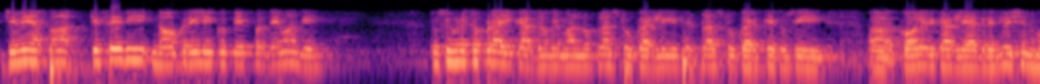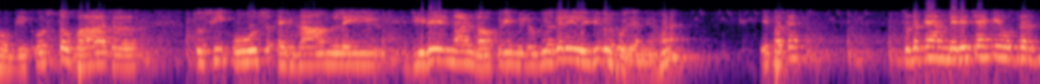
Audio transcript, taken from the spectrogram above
ਜਿਵੇਂ ਆਪਾਂ ਕਿਸੇ ਵੀ ਨੌਕਰੀ ਲਈ ਕੋਈ ਪੇਪਰ ਦੇਵਾਂਗੇ, ਤੁਸੀਂ ਹੁਣ ਇੱਥੋਂ ਪੜ੍ਹਾਈ ਕਰ ਜਾਓਗੇ, ਮੰਨ ਲਓ ਪਲੱਸ 2 ਕਰ ਲਈ ਫਿਰ ਪਲੱਸ 2 ਕਰਕੇ ਤੁਸੀਂ ਕਾਲਜ ਕਰ ਲਿਆ ਗ੍ਰੈਜੂਏਸ਼ਨ ਹੋ ਗਈ, ਉਸ ਤੋਂ ਬਾਅਦ ਤੁਸੀਂ ਉਸ ਐਗਜ਼ਾਮ ਲਈ ਜਿਹਦੇ ਨਾਲ ਨੌਕਰੀ ਮਿਲੂਗੀ, ਉਹਦੇ ਲਈ ਐਲੀਜੀਬਲ ਹੋ ਜਾਂਦੇ ਹੋ, ਹਨਾ? ਇਹ ਪਤਾ ਤੁਹਾਡਾ ਧਿਆਨ ਮੇਰੇ 'ਚ ਹੈ ਕਿ ਉਧਰ?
